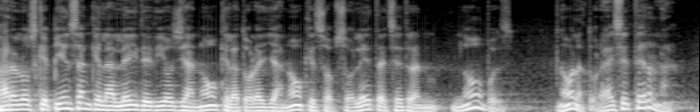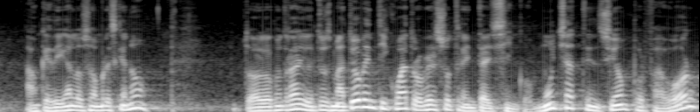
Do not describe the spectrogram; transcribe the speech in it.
Para los que piensan que la ley de Dios ya no, que la Torah ya no, que es obsoleta, etc. No, pues no, la Torah es eterna, aunque digan los hombres que no. Todo lo contrario. Entonces, Mateo 24, verso 35. Mucha atención, por favor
